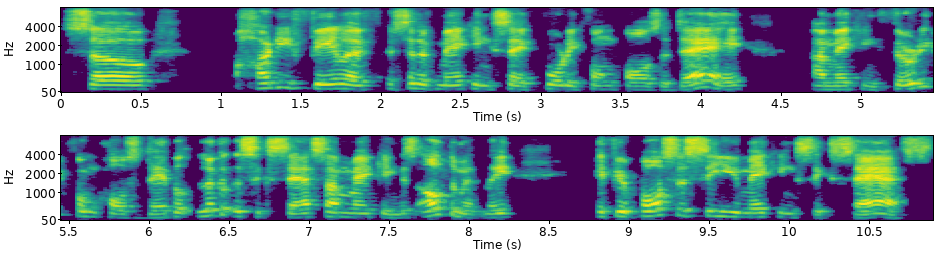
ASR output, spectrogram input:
So, how do you feel if instead of making, say, 40 phone calls a day, I'm making 30 phone calls a day? But look at the success I'm making. Because ultimately, if your bosses see you making success,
